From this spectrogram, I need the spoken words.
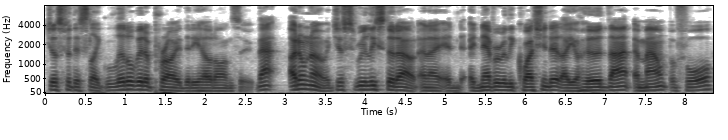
just for this like little bit of pride that he held on to. That I don't know, it just really stood out, and I I never really questioned it. I heard that amount before,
